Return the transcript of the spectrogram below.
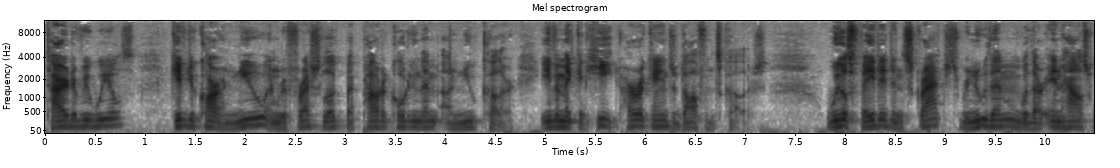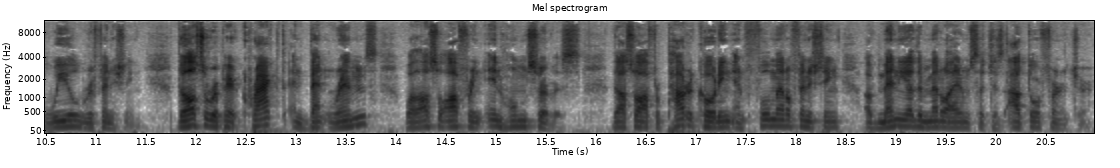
Tired of your wheels? Give your car a new and refreshed look by powder coating them a new color. Even make it heat, hurricanes, or dolphins colors. Wheels faded and scratched, renew them with our in house wheel refinishing. They'll also repair cracked and bent rims while also offering in home service. They also offer powder coating and full metal finishing of many other metal items such as outdoor furniture.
